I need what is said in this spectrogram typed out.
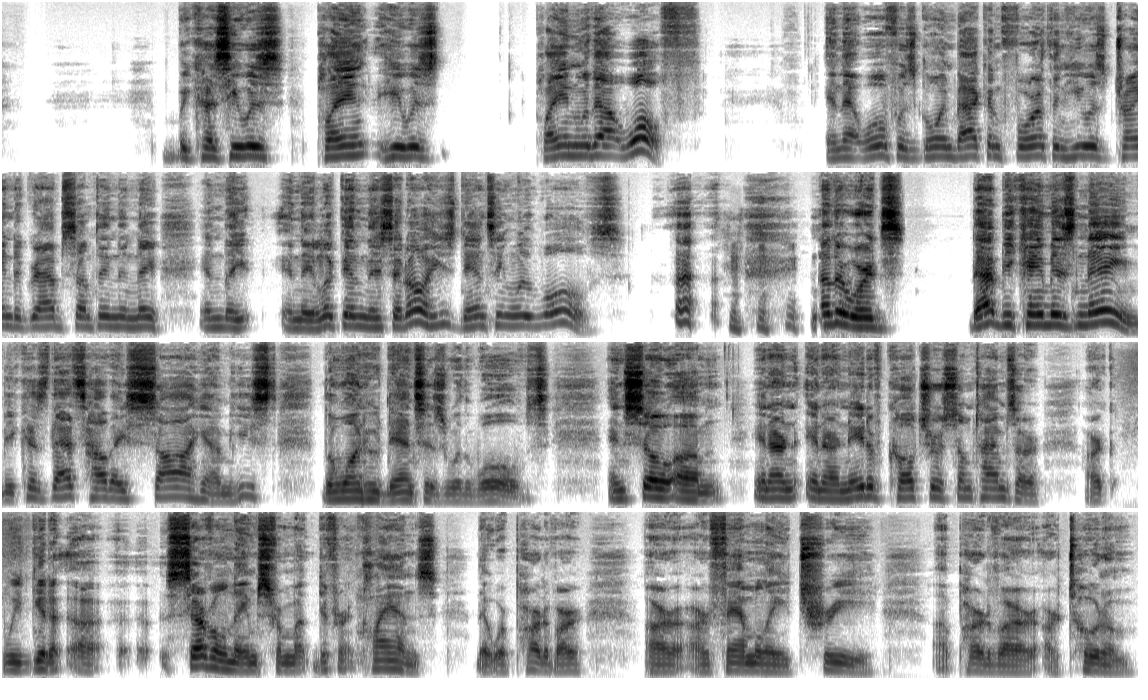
because he was playing he was playing with that wolf and that wolf was going back and forth and he was trying to grab something and they and they and they looked him and they said oh he's dancing with wolves. In other words that became his name because that's how they saw him. He's the one who dances with wolves. And so um, in our in our native culture sometimes our our we'd get a, a, several names from different clans that were part of our our, our family tree uh, part of our, our totem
